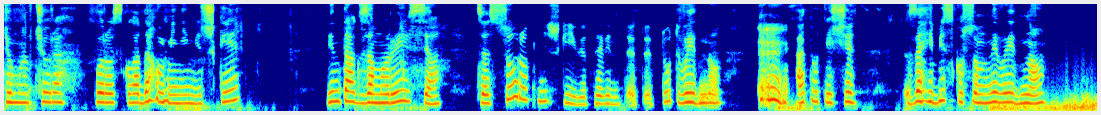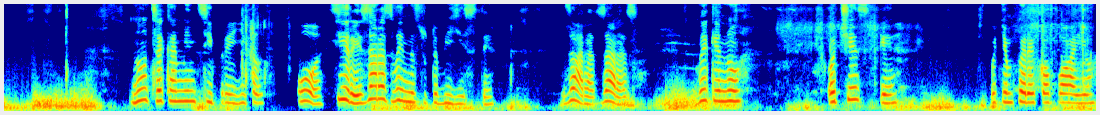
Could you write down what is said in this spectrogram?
Тьома вчора порозкладав мені мішки. Він так заморився. Це 40 мішків. Це він е, е, тут видно, а тут іще за гібіскусом не видно. Ну, це камінці приїхали. О, сірий, зараз винесу тобі їсти. Зараз, зараз. Викину очистки, потім перекопаю.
